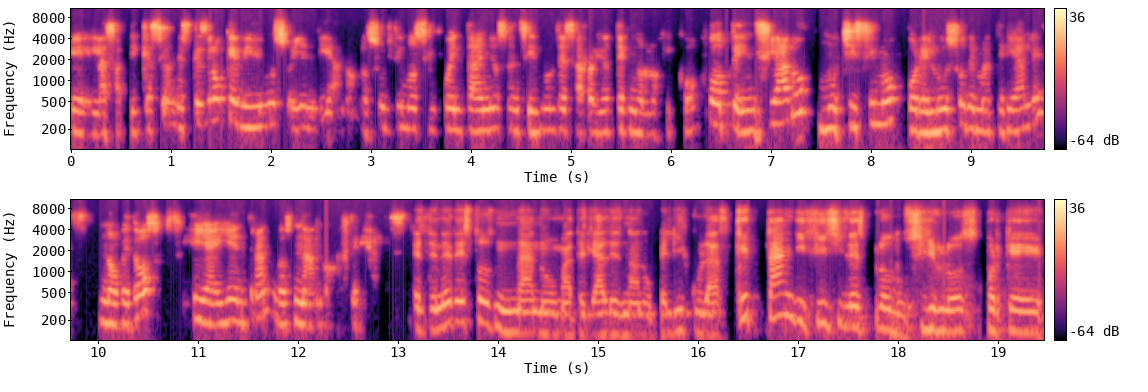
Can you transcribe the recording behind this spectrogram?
eh, las aplicaciones, que es lo que vivimos hoy en día, ¿no? Los últimos 50 años han sido un desarrollo tecnológico potenciado muchísimo por el uso de materiales novedosos y ahí entran los nanomateriales. El tener estos nanomateriales, nanopelículas, ¿qué tan difícil es producirlos? Porque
